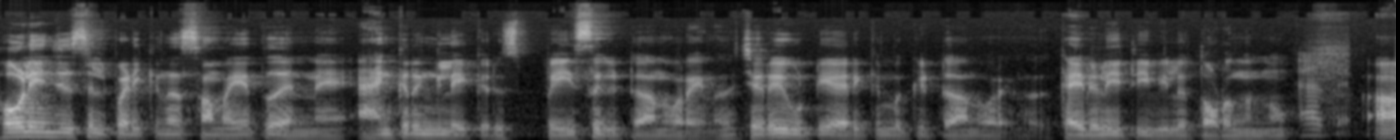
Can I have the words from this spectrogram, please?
ഹോൾ ഏഞ്ചൽസിൽ പഠിക്കുന്ന സമയത്ത് തന്നെ ആങ്കറിംഗിലേക്ക് ഒരു സ്പേസ് കിട്ടുക എന്ന് പറയുന്നത് ചെറിയ കുട്ടിയായിരിക്കുമ്പോൾ കിട്ടുക എന്ന് പറയുന്നത് കൈരളി ടി വിയിൽ തുടങ്ങുന്നു. ആ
